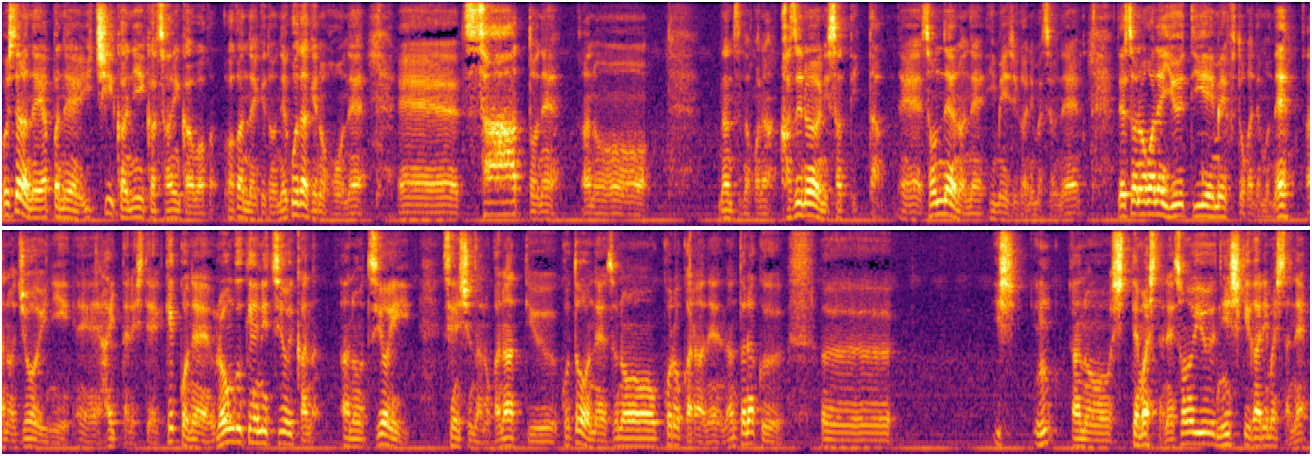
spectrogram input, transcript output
そしたらねやっぱね1位か2位か3位か分かんないけど猫岳の方ね、えー、さーっとねあのーなんつうのかな、風のように去っていった、えー、そんなような、ね、イメージがありますよね。で、その後ね、UTMF とかでもね、あの上位に、えー、入ったりして、結構ね、ロング系に強いかな、あの強い選手なのかなっていうことをね、その頃からね、なんとなく、いしん？あの知ってましたね、そういう認識がありましたね。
